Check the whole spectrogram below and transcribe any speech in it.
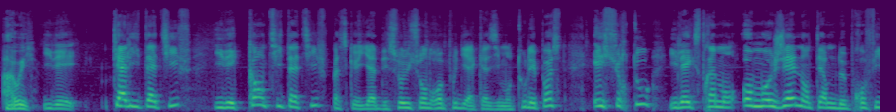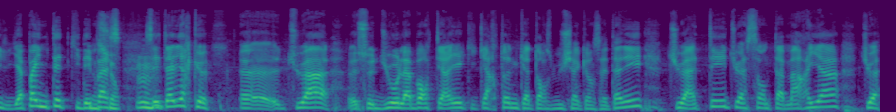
Ah oui. il est qualitatif, il est quantitatif parce qu'il y a des solutions de repli à quasiment tous les postes et surtout il est extrêmement homogène en termes de profil. Il n'y a pas une tête qui dépasse. Mhm. C'est-à-dire que euh, tu as euh, ce duo Laborde-Terrier qui cartonne 14 buts chacun cette année, tu as T, tu as Santa Maria, tu as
